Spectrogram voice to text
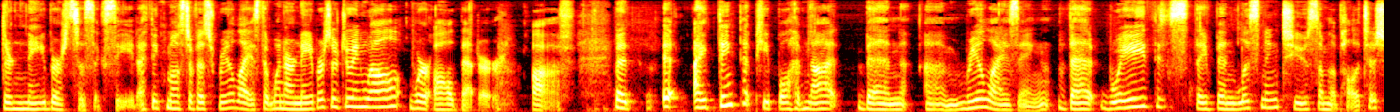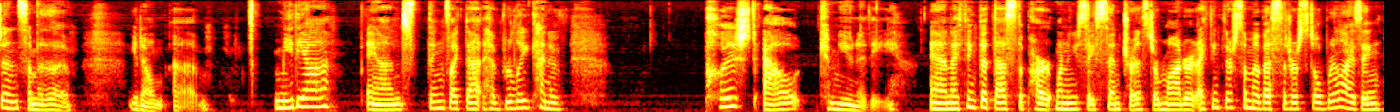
their neighbors to succeed. I think most of us realize that when our neighbors are doing well, we're all better off. But it, I think that people have not been um, realizing that ways they've been listening to some of the politicians, some of the, you know, um, media and things like that have really kind of pushed out community. And I think that that's the part when you say centrist or moderate, I think there's some of us that are still realizing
